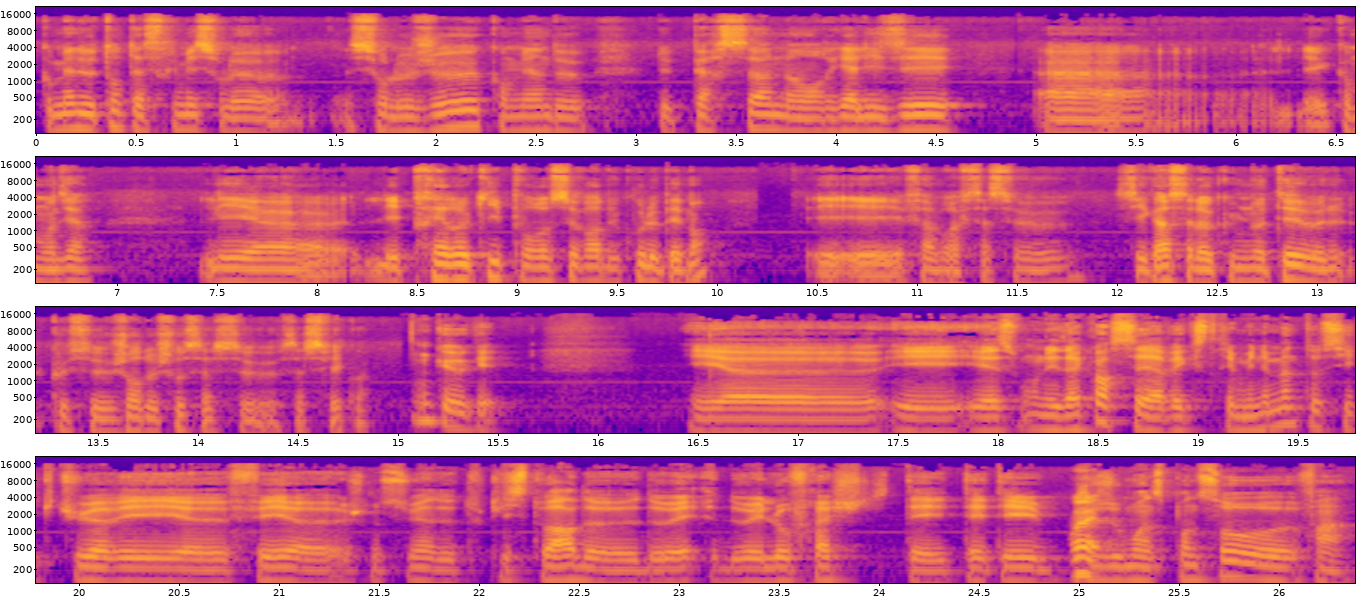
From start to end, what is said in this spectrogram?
combien de temps tu as streamé sur le, sur le jeu, combien de, de personnes ont réalisé les, comment dire, les, les prérequis pour recevoir du coup le paiement. Et, enfin bref, ça se, c'est grâce à la communauté que ce genre de choses ça se, ça se fait quoi. Ok, ok. Et, euh, et, est on est d'accord, c'est avec Stream Element aussi que tu avais euh, fait, euh, je me souviens de toute l'histoire de, de, de HelloFresh. T'étais plus ou moins sponsor, enfin,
